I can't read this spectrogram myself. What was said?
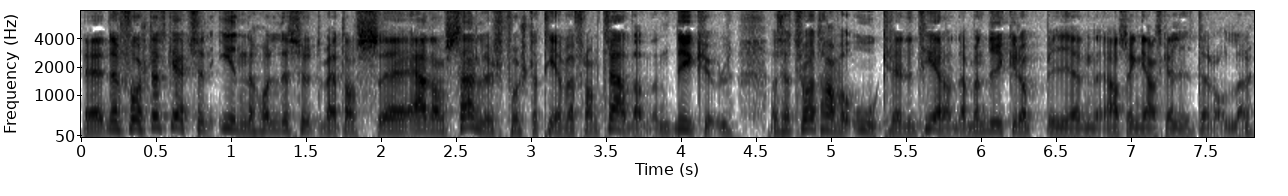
Eh, Den första sketchen innehöll dessutom ett av eh, Adam Sandlers första tv-framträdanden. Det är kul. Alltså jag tror att han var okrediterad där, men dyker upp i en, alltså en ganska liten roll där.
